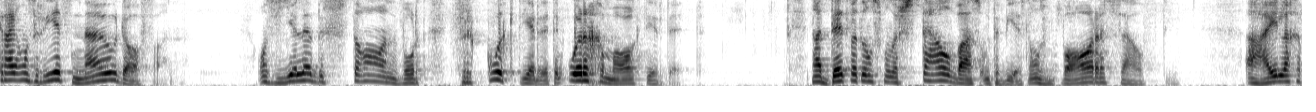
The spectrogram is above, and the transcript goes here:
kry ons reeds nou daarvan. Ons hele bestaan word verkoop deur dit en oorgemaak deur dit. Na dit wat ons veronderstel was om te wees, na ons ware self toe. 'n Heilige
